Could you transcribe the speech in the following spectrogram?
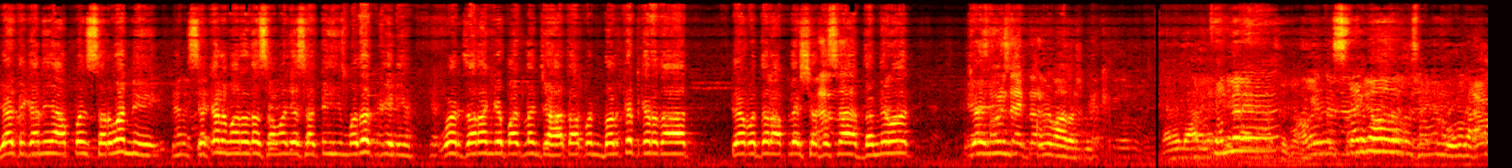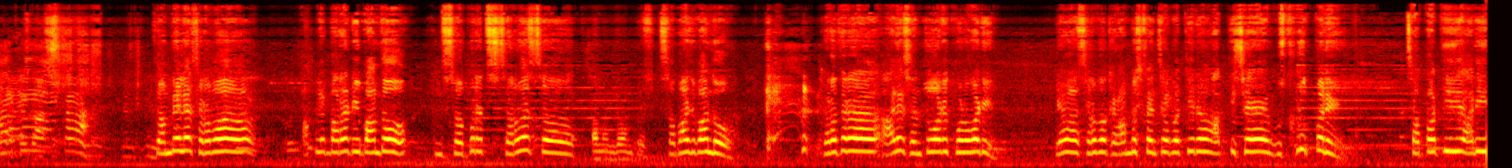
या ठिकाणी आपण सर्वांनी सकल मराठा समाजासाठी ही मदत केली. वर जरांगे पाटलांचे हात आपण बळकट करत आहात. त्याबद्दल आपले शतसा धन्यवाद. जय हिंद. जय महाराष्ट्र. जमलेले सर्व सर्व आपले मराठी बांधव सपरत सर्वच समाज बांधव खरं तर आळे संतवाडी कोळवाडी या सर्व ग्रामस्थांच्या वतीनं अतिशय उत्स्फूर्तपणे चपाती आणि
